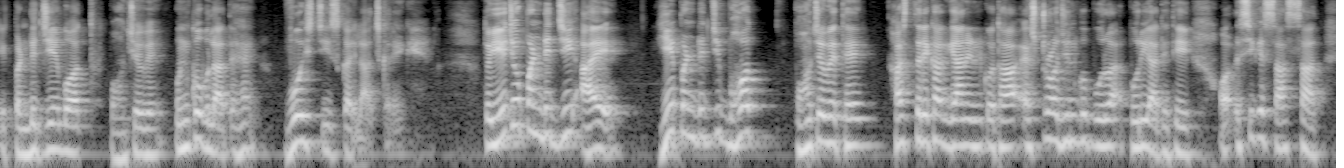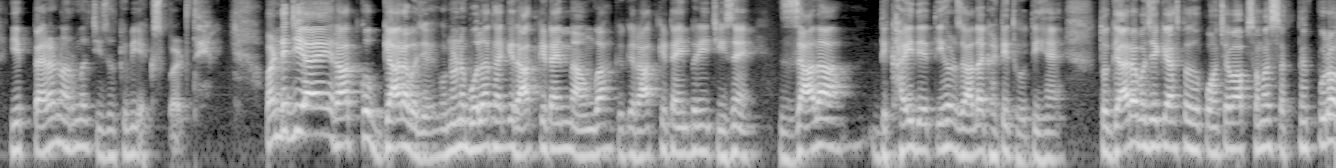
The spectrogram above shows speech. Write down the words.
एक पंडित जी हैं बहुत, पहुँचे हुए, उनको बुलाते हैं, वो इस चीज़ का इलाज करेंगे। तो ये जो पंडित जी आए, ये पंडित जी बहुत पहुँचे हुए थे। हस्तरेखा ज्ञान इनको था एस्ट्रोलॉजी इनको पूरा, पूरी आती थी और इसी के साथ साथ ये पैरानॉर्मल चीज़ों के भी एक्सपर्ट थे। पंडित जी आए रात को 11 बजे। उन्होंने बोला था कि रात के टाइम में आऊँगा, क्योंकि रात के टाइम पर ये चीज़ें ज़्यादा दिखाई देती है और ज़्यादा घटित होती हैं। तो 11 बजे के आसपास वो पहुँचे। आप समझ सकते हैं, पूरा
